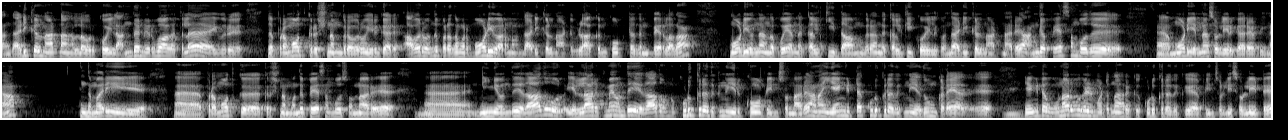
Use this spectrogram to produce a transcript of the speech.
அந்த அடிக்கல் நாட்டினாங்கல்ல ஒரு கோயில். அந்த நிர்வாகத்துல இவர் இந்த பிரமோத் கிருஷ்ணம்ங்கிறவரும் இருக்காரு. அவர் வந்து பிரதமர் மோடி வரணும் இந்த அடிக்கல் நாட்டு விழாக்குன்னு கூப்பிட்டதன் பேர்ல தான் மோடி வந்து அங்க போய் அந்த கல்கி தாம்ங்கிற அந்த கல்கி கோயிலுக்கு வந்து அடிக்கல் நாட்டினாரு. அங்க பேசும்போது மோடி என்ன சொல்லியிருக்காரு அப்படின்னா இந்த மாதிரி பிரமோத் கிருஷ்ணம் வந்து பேசும்போது சொன்னாரு. அஹ், நீங்க வந்து ஏதாவது ஒரு எல்லாருக்குமே வந்து ஏதாவது ஒன்று கொடுக்கறதுக்குன்னு இருக்கும் அப்படின்னு சொன்னாரு. ஆனா என்கிட்ட கொடுக்கறதுக்குன்னு எதுவும் கிடையாது. என்கிட்ட உணர்வுகள் மட்டும்தான் இருக்கு கொடுக்கறதுக்கு அப்படின்னு சொல்லி சொல்லிட்டு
